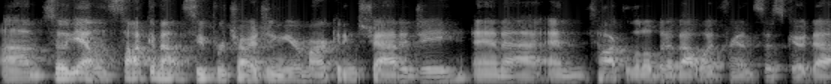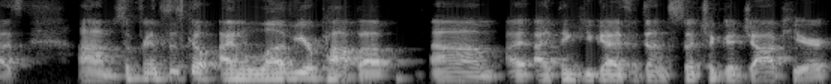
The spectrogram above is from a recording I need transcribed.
Um, so yeah, let's talk about supercharging your marketing strategy and uh, and talk a little bit about what Francisco does. Um, so Francisco, I love your pop up. Um, I, I, think you guys have done such a good job here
